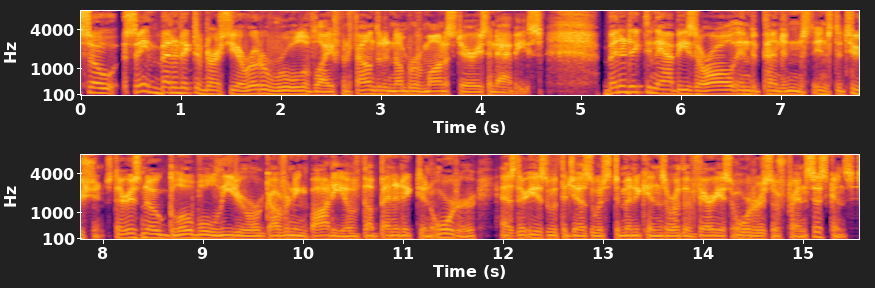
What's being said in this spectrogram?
So, St. Benedict of Nursia wrote a rule of life and founded a number of monasteries and abbeys. Benedictine abbeys are all independent institutions. There is no global leader or governing body of the Benedictine order, as there is with the Jesuits, Dominicans, or the various orders of Franciscans.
